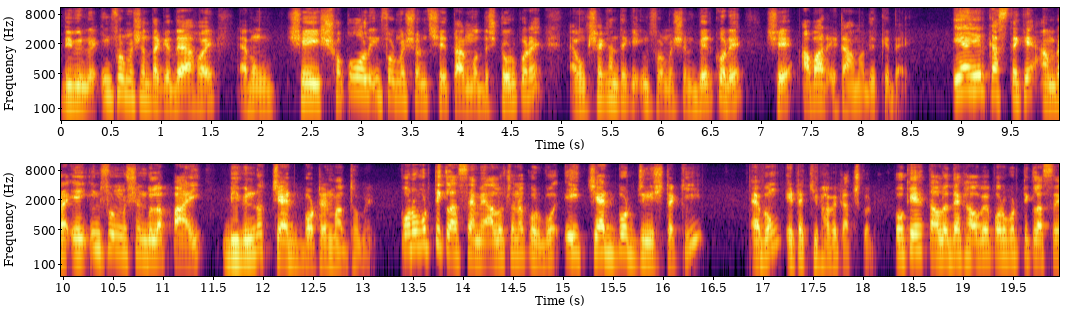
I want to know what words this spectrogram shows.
বিভিন্ন ইনফরমেশন তাকে দেওয়া হয় এবং সেই সকল ইনফরমেশন সে তার মধ্যে স্টোর করে এবং সেখান থেকে ইনফরমেশন বের করে সে আবার এটা আমাদেরকে দেয়। এআই এর কাছ থেকে আমরা এই ইনফরমেশনগুলো পাই বিভিন্ন চ্যাটবটের মাধ্যমে। পরবর্তী ক্লাসে আমি আলোচনা করব এই চ্যাটবট জিনিসটা কি এবং এটা কীভাবে কাজ করে। ওকে তাহলে দেখা হবে পরবর্তী ক্লাসে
